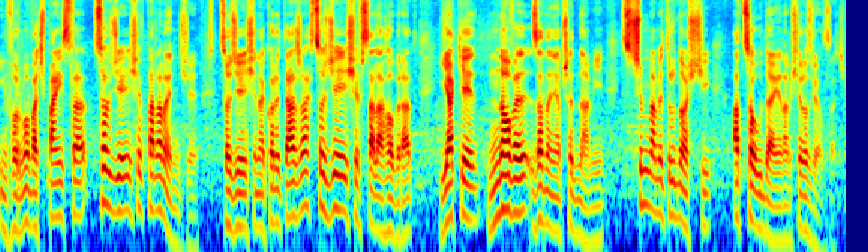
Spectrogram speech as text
informować Państwa, co dzieje się w parlamencie, co dzieje się na korytarzach, co dzieje się w salach obrad, jakie nowe zadania przed nami, z czym mamy trudności, a co udaje nam się rozwiązać.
